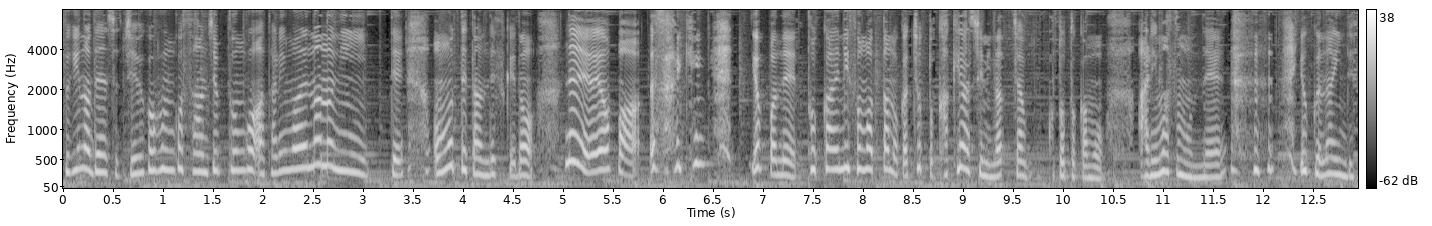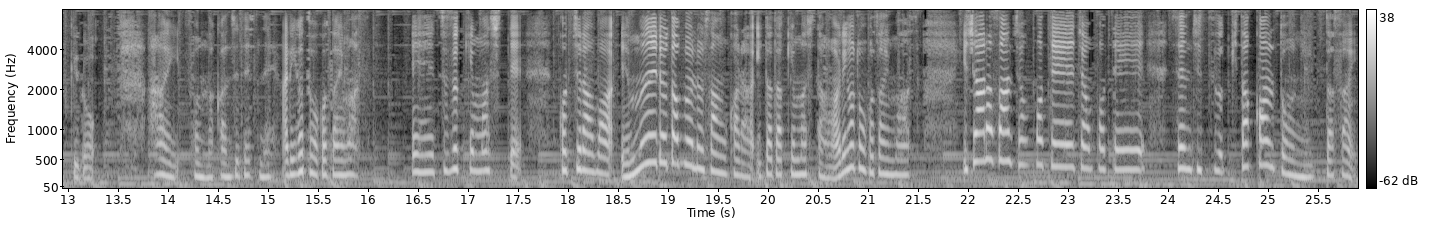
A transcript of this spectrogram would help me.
次の電車15分後30分後当たり前なのにって思ってたんですけど、ねえ、やっぱ最近、やっぱね、都会に染まったのかちょっと駆け足になっちゃうこととかもありますもんね。よくないんですけど。はい、そんな感じですね。ありがとうございます。えー、続きまして、こちらは MLW さんからいただきました。ありがとうございます。石原さん、ちゃんぽてー、ちゃんぽてー。先日、北関東に行った際、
